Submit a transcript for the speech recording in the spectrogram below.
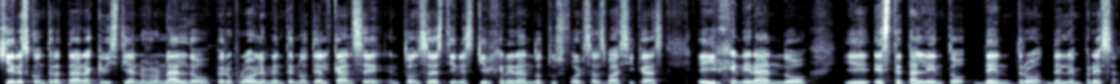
Quieres contratar a Cristiano Ronaldo, pero probablemente no te alcance, entonces tienes que ir generando tus fuerzas básicas e ir generando eh, este talento dentro de la empresa.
